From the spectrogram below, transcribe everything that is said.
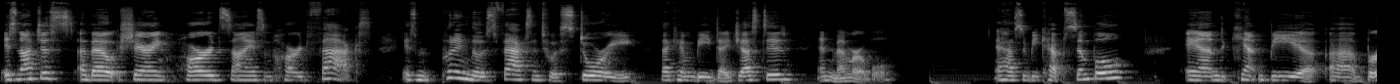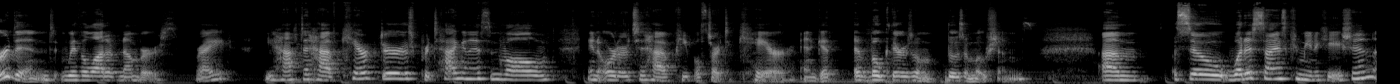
It's not just about sharing hard science and hard facts, it's putting those facts into a story that can be digested and memorable. It has to be kept simple and can't be uh, burdened with a lot of numbers, right? You have to have characters, protagonists involved in order to have people start to care and get evoke their, those emotions. Um, so, what is science communication?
